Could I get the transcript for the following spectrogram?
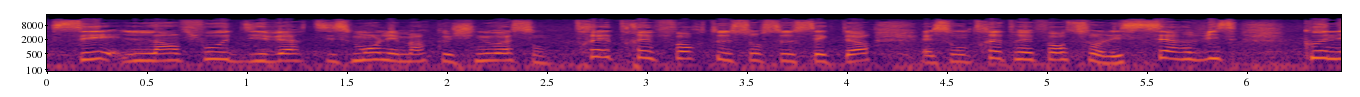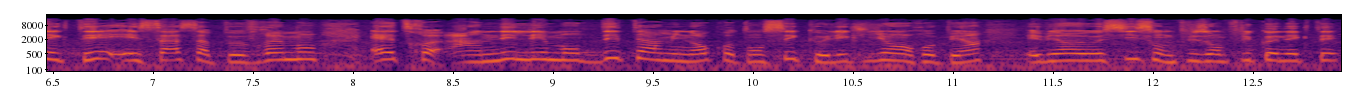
c'est l'infodivertissement. Les marques chinoises sont très très fortes sur ce secteur. Elles sont très très fortes sur les services connectés et ça, ça peut vraiment être un élément déterminant quand on sait que les clients européens, eh bien, eux aussi sont de plus en plus connectés.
